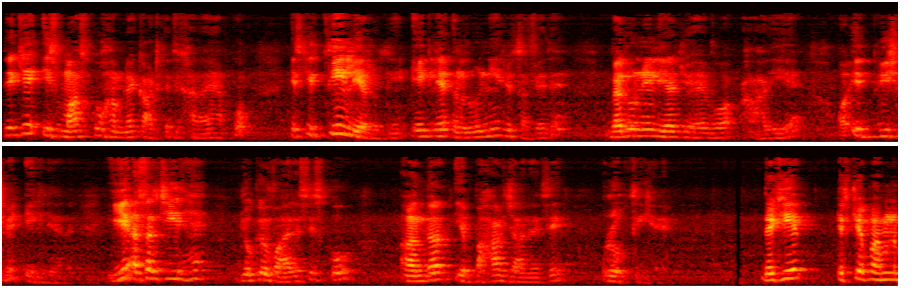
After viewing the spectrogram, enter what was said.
देखिए इस मास्क को हमने काट के दिखाना है आपको। इसकी तीन लेयर होती हैं। एक लेयर अंदरूनी है जो सफ़ेद है बैरूनी लेयर जो है वो हरी है और इस बीच में एक लेयर है। ये असल चीज़ है जो कि वायरसेस को अंदर या बाहर जाने से रोकती है। देखिए, इसके ऊपर हमने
